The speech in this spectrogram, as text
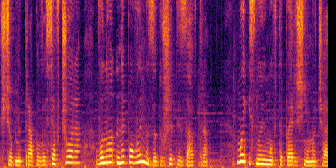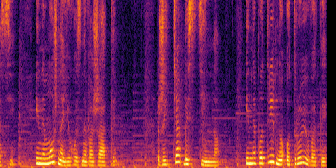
Щоб не трапилося вчора, воно не повинно задушити завтра. Ми існуємо в теперішньому часі, і не можна його зневажати. Життя безцінно, і не потрібно отруювати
